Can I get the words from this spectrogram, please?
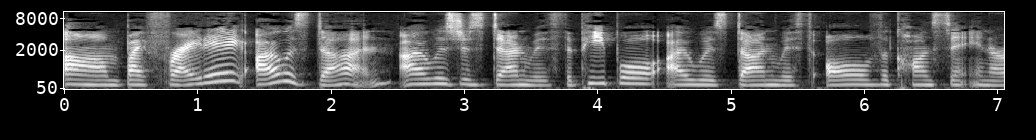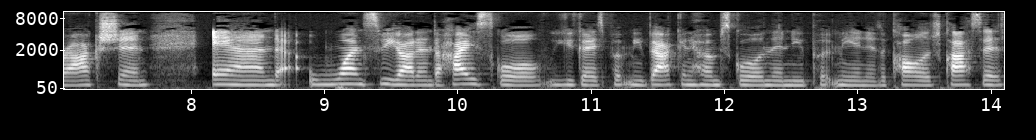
um, by Friday, I was done. I was just done with the people. I was done with all the constant interaction. And once we got into high school, you guys put me back in homeschool and then you put me into the college classes.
